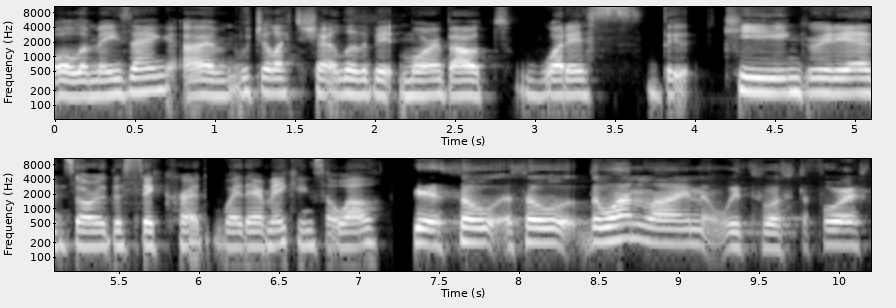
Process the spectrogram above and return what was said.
all amazing. Um, would you like to share a little bit more about what is the key ingredients or the secret why they're making so well? Yeah so so the one line which was the forest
